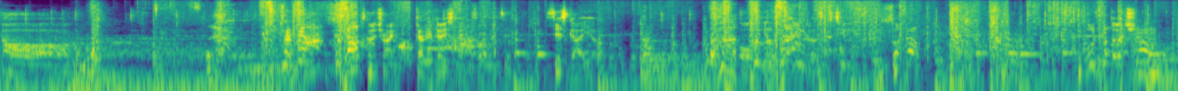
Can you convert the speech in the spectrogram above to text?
Oh. I was gonna try and gather ghost now before I went in. It's this guy yo. Oh, yo. That's one, you know, that's too much. Dodge.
